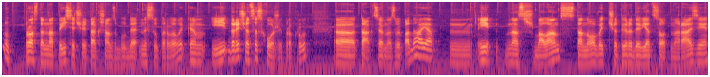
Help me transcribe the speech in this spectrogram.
Ну, просто на тисячу, і так шанс буде не супер великим. І, до речі, це схожий прокрут. Е, так, це в нас випадає. І наш баланс становить 4900 наразі.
